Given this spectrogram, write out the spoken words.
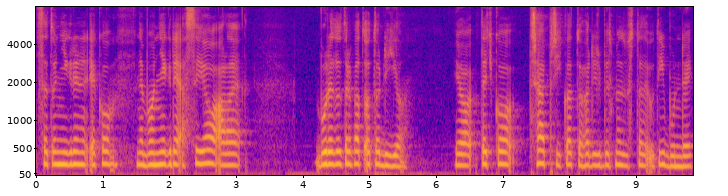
se to nikdy jako, nebo někdy asi jo, ale bude to trvat o to díl. Jo, teďko třeba příklad toho, když bychom zůstali u té bundy,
